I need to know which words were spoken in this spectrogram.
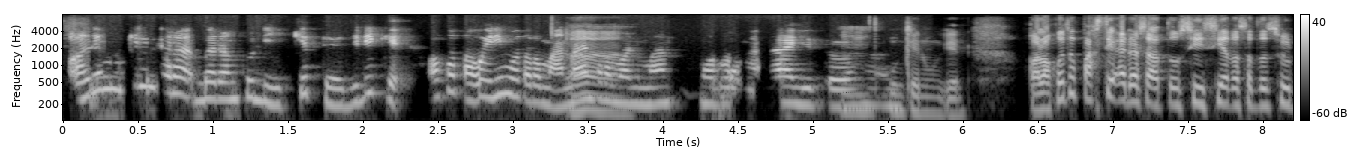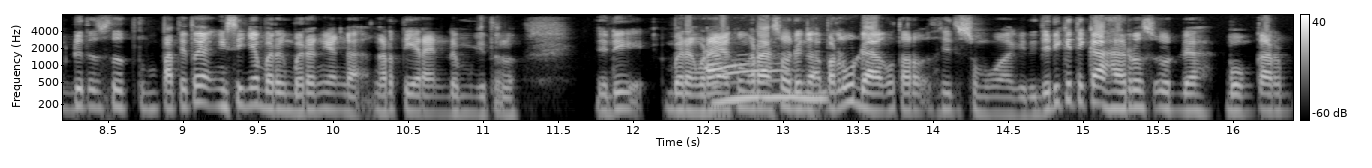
Soalnya mungkin karena barangku dikit ya. Jadi kayak oh, aku tahu ini motor mana, ah. mana, motor mana gitu. Hmm, mungkin mungkin. Kalau aku tuh pasti ada satu sisi atau satu sudut atau satu tempat itu yang isinya barang-barang yang nggak ngerti random gitu loh. Jadi barang-barang yang aku ngerasa udah nggak oh. perlu udah aku taruh situ semua gitu. Jadi ketika harus udah bongkar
